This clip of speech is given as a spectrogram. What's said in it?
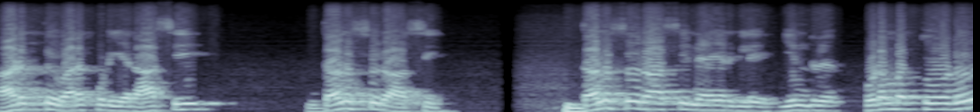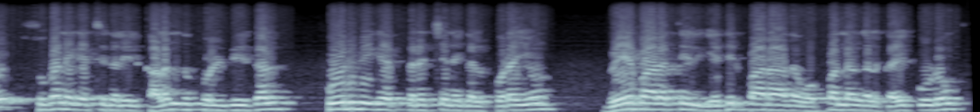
அடுத்து வரக்கூடிய ராசி தனுசு ராசி. தனுசு ராசி நேயர்களே இன்று குடும்பத்தோடு சுப நிகழ்ச்சிகளில் கலந்து கொள்வீர்கள். பூர்வீக பிரச்சனைகள் குறையும். வியாபாரத்தில் எதிர்பாராத ஒப்பந்தங்கள் கைகூடும்.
